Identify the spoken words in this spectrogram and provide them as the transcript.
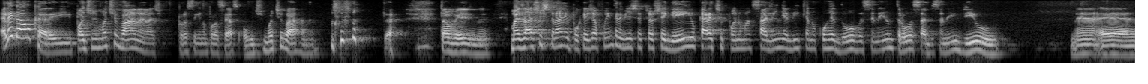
é legal, cara, e pode desmotivar, né? Prosseguir no processo, ou desmotivar, né? Talvez, né? Mas eu acho estranho, porque eu já fui em entrevista que eu cheguei e o cara te põe numa salinha ali que é no corredor, você nem entrou, sabe? Você nem viu, né? É,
